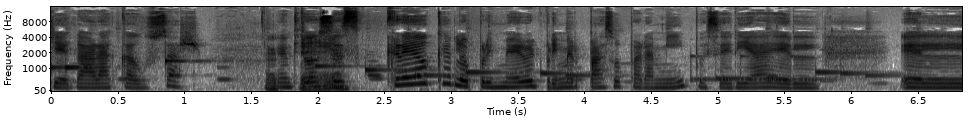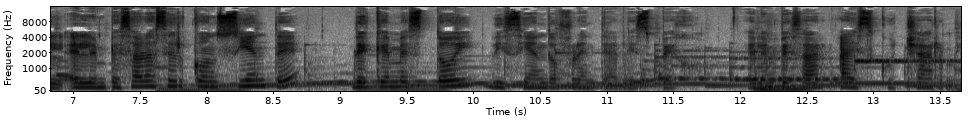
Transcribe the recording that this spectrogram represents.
llegar a causar. Entonces, creo que lo primero, el primer paso para mí, pues sería el, el, empezar a ser consciente de qué me estoy diciendo frente al espejo, el empezar a escucharme.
